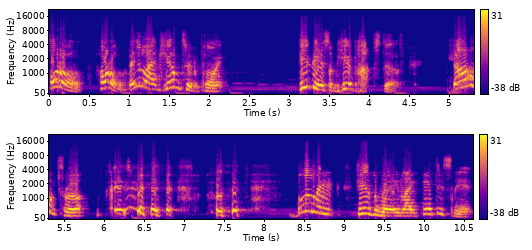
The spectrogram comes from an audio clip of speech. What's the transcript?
Hold on, hold on. They like him to the point. He did some hip hop stuff. Donald Trump bullied his way like 50 Cent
